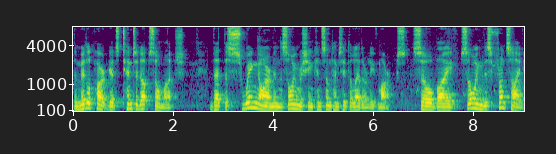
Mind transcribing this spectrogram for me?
the middle part gets tented up so much that the swing arm in the sewing machine can sometimes hit the leather and leave marks. So by sewing this front side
